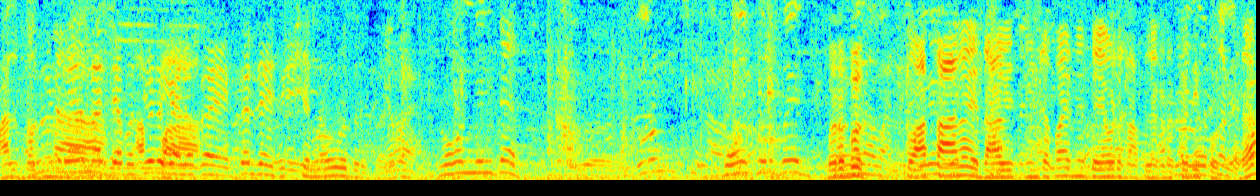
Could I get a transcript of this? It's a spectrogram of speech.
माल बघ ना आप्पा. एकशे नव्वद रुपये. बरं बघ तो आता आलाय दहा वीस मिनिटं पाहिजे तर एवढंच आपल्याकडे कधी पोहोचतो हा?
